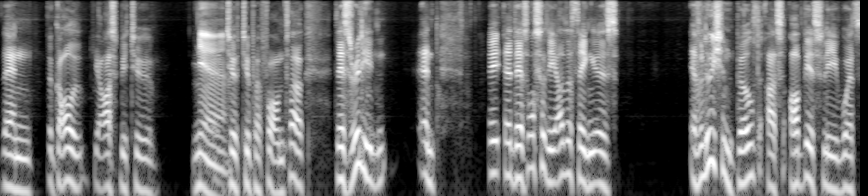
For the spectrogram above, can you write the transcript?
than the goal you asked me to Yeah. to to perform." So there's really, and uh, there's also the other thing is evolution built us obviously with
